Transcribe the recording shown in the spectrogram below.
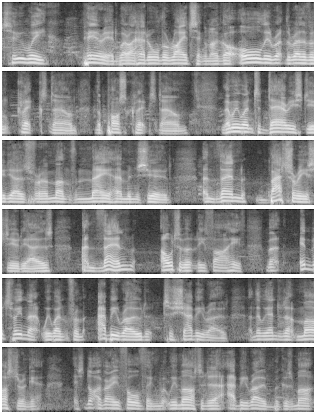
two-week period where I had all the writing and I got all the re- the relevant clicks down, the posh clicks down. Then we went to Dairy Studios for a month. Mayhem ensued, and then Battery Studios, and then ultimately Far Heath. But in between that, we went from Abbey Road to Shabby Road, and then we ended up mastering it. It's not a very full thing, but we mastered it at Abbey Road because Mark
